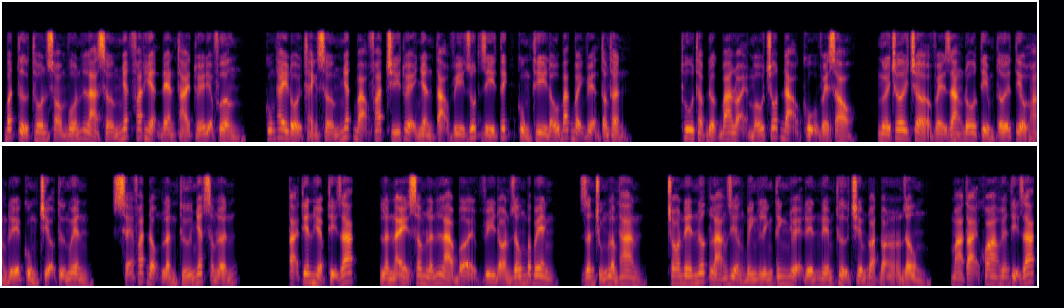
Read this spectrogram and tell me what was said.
Bất tử thôn xóm vốn là sớm nhất phát hiện đen thái tuế địa phương, cũng thay đổi thành sớm nhất bạo phát trí tuệ nhân tạo vi rút di tích cùng thi đấu bác bệnh viện tâm thần. Thu thập được ba loại mấu chốt đạo cụ về sau người chơi trở về giang đô tìm tới tiểu hoàng đế cùng triệu tự nguyên, sẽ phát động lần thứ nhất xâm lấn. Tại tiên hiệp thị giác, lần này xâm lấn là bởi vì đòn rông bấp bên dân chúng lầm than, cho nên nước láng giềng binh lính tinh nhuệ đến nếm thử chiếm đoạt đòn rông, mà tại khoa huyện thị giác,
